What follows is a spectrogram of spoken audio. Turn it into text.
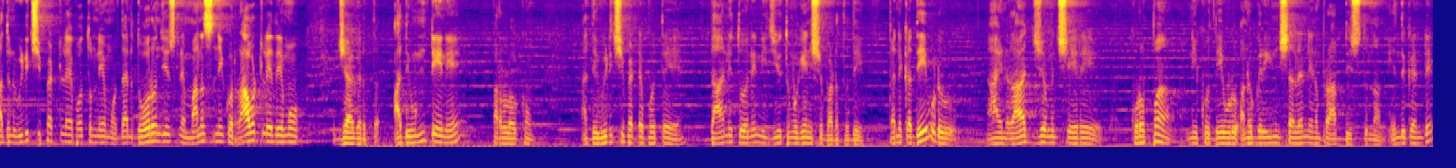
అది నువ్వు విడిచిపెట్టలేకపోతుందేమో. దాన్ని దూరం చేసుకునే మనసు నీకు రావట్లేదేమో. జాగ్రత్త. అది ఉంటేనే పరలోకం. అది విడిచిపెట్టకపోతే దానితోనే నీ జీవితం ముగించబడుతుంది. కనుక దేవుడు ఆయన రాజ్యం చేరే కృప నీకు దేవుడు అనుగ్రహించాలని నేను ప్రార్థిస్తున్నాను. ఎందుకంటే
